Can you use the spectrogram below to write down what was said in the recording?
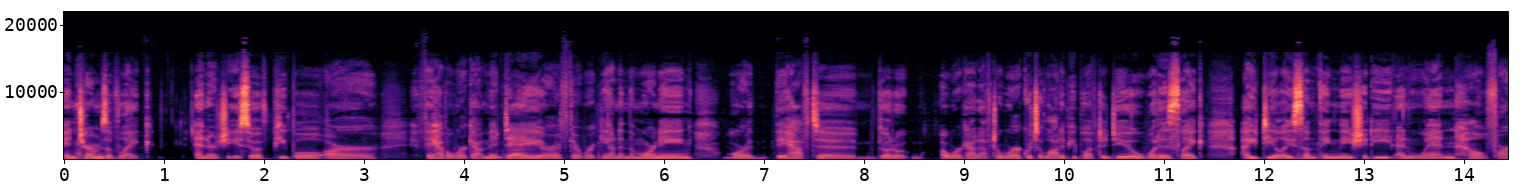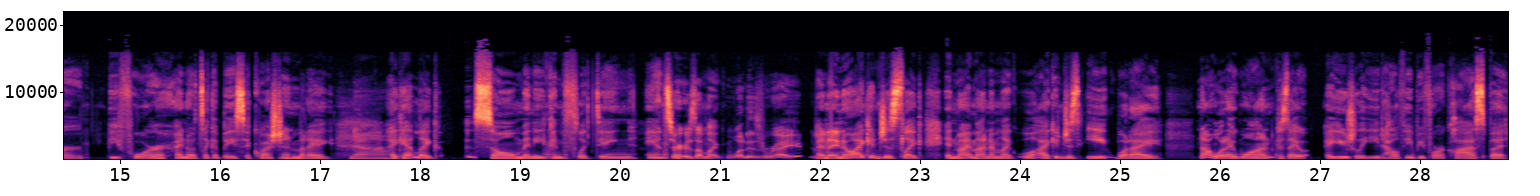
in terms of like energy, so if people are, if they have a workout midday or if they're working out in the morning or they have to go to a workout after work, which a lot of people have to do, what is like ideally something they should eat and when, how far before? I know it's like a basic question, but I, No. I get like so many conflicting answers. I'm like, what is right? And I know I can just like in my mind, I'm like, well, I can just eat what I not what I want because I I usually eat healthy before class, but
